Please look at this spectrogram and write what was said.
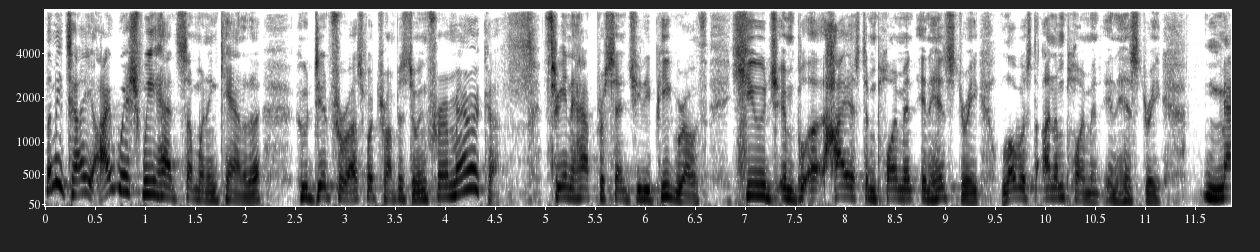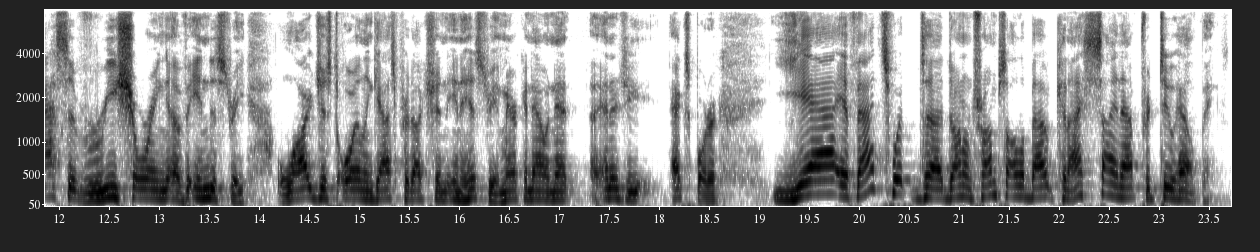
Let me tell you, I wish we had someone in Canada who did for us what Trump is doing for America. 3.5% GDP growth, huge, empl- uh, highest employment in history, lowest unemployment in history, massive reshoring of industry, largest oil and gas production in history. America now a net uh, energy exporter. Yeah, if that's what uh, Donald Trump's all about, can I sign up for two helpings?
